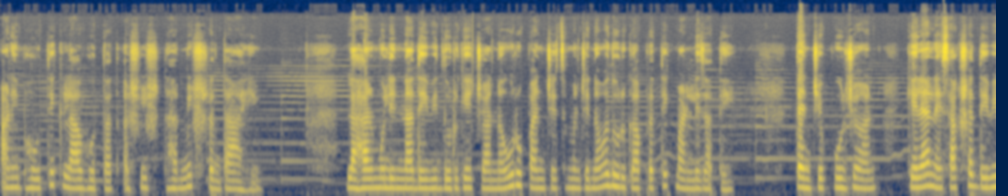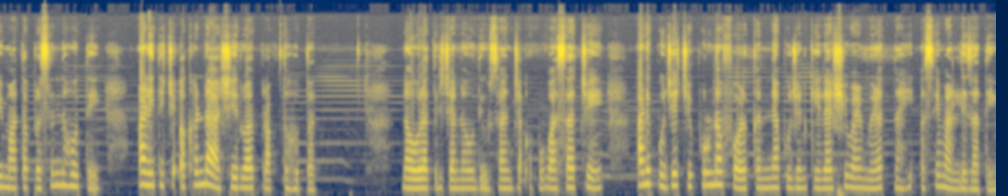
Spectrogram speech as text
आणि भौतिक लाभ होतात अशी धार्मिक श्रद्धा आहे. लहान मुलींना देवी दुर्गेच्या नऊ रूपांचेच म्हणजे नवदुर्गा प्रतीक मानले जाते. त्यांचे पूजन केल्याने साक्षात देवी माता प्रसन्न होते आणि तिचे अखंड आशीर्वाद प्राप्त होतात. नवरात्रीच्या नऊ दिवसांच्या उपवासाचे आणि पूजेचे पूर्ण फळ कन्यापूजन केल्याशिवाय मिळत नाही असे मानले जाते.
